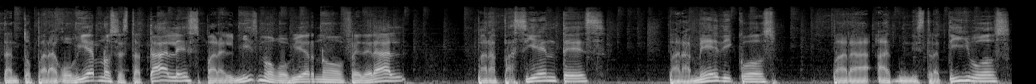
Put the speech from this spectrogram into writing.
tanto para gobiernos estatales, para el mismo gobierno federal, para pacientes, para médicos, para administrativos.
